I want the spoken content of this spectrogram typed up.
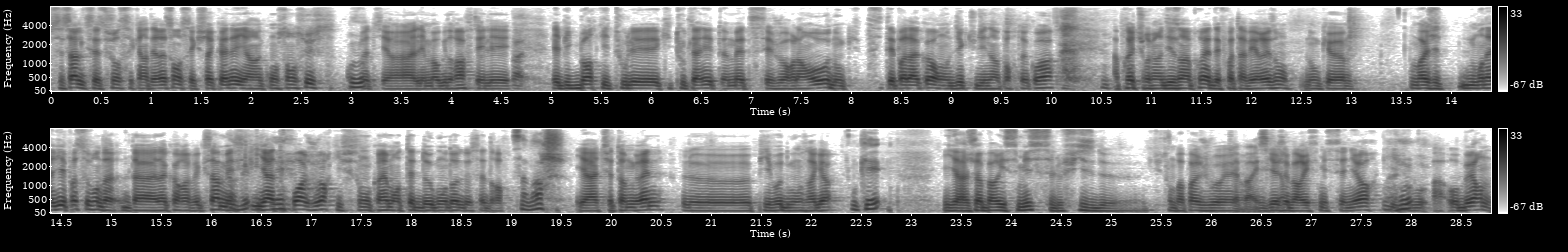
C'est ça, c'est toujours ce qui est intéressant, c'est que chaque année, il y a un consensus. En Mhm. fait, il y a les mock drafts et les, Ouais. les big boards qui, tous les, qui toute l'année te mettent ces joueurs-là en haut. Donc, si t'es pas d'accord, on te dit que tu dis n'importe quoi. Après, tu reviens dix ans après, des fois, tu avais raison. Donc, euh, moi, mon avis n'est pas souvent d'a- d'a- d'accord avec ça, mais Ah, il y a trois joueurs qui sont quand même en tête de gondole de cette draft. Ça marche. Il y a Chet Holmgren, le pivot de Gonzaga. OK. Il y a Jabari Smith, c'est le fils de. Son papa jouait Jabari NBA. Jabari Smith senior, qui Mhm. joue à Auburn,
